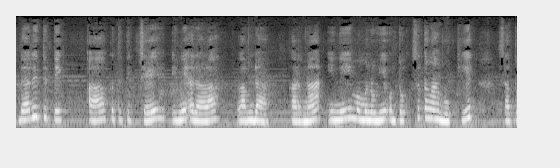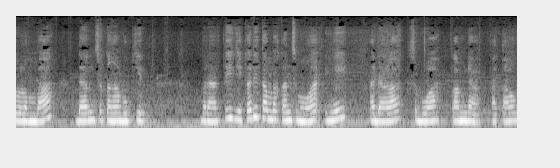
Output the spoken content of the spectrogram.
Dari titik A ke titik C ini adalah lambda karena ini memenuhi untuk setengah bukit, satu lembah, dan setengah bukit. Berarti jika ditambahkan semua ini adalah sebuah lambda atau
